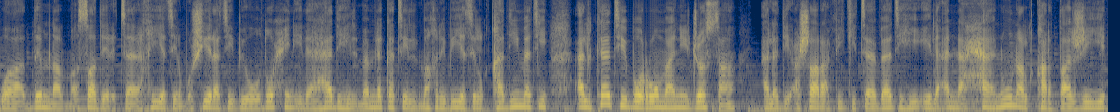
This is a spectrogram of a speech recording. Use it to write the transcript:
وضمن المصادر التاريخية المشيرة بوضوح إلى هذه المملكة المغربية القديمة الكاتب الروماني جوسان الذي أشار في كتاباته إلى أن حانون القرطاجي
